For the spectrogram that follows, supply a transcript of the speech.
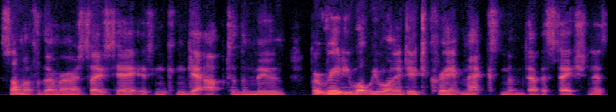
Some of them are associated and can get up to the moon. But really, what we want to do to create maximum devastation is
